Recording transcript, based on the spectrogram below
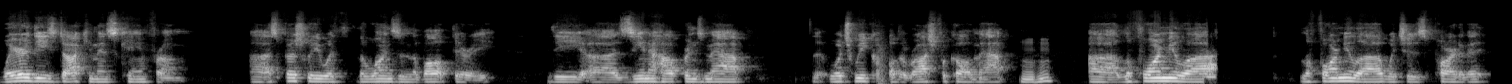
where these documents came from, uh, especially with the ones in the vault theory, the uh, Zena Halpern's map, which we call the Rochefoucauld map, hmm uh, La Formula, La Formula, which is part of it,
